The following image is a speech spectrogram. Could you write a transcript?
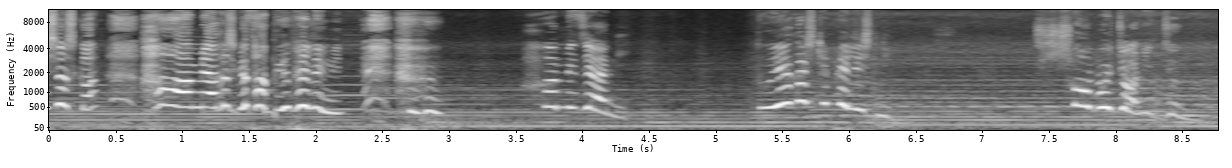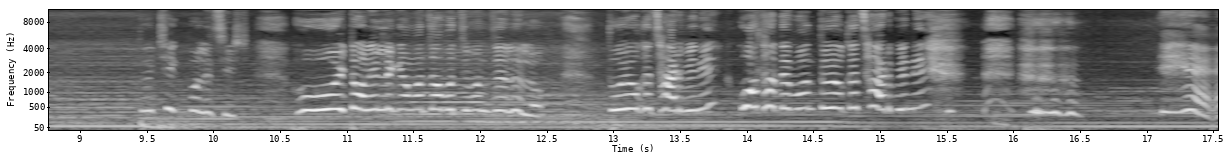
বিশ্বাস কর, আমি আকাশকে ছাদ থেকে ফেলিনি। আমি জানি, তুই আকাশকে ফেলিসনি। সব ওই টনির জন্য। তুই ঠিক বলেছিস। ওই টনির লেগে আমার যাবজ্জীবন জেল হলো। তুই ওকে ছাড়বি নি? কথা দেবন তুই ওকে ছাড়বি নি? হ্যাঁ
